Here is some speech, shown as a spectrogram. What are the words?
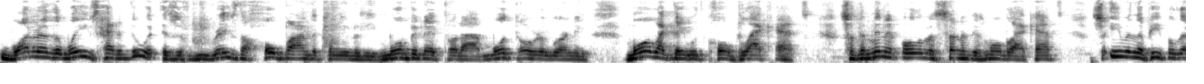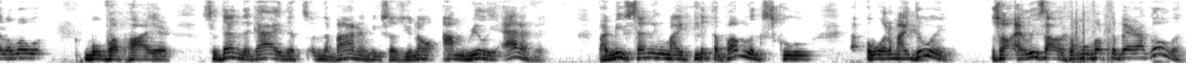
one of the ways how to do it is if we raise the whole bar in the community, more B'nai Torah, more Torah learning, more like they would call black hats. So the minute all of a sudden there's more black hats, so even the people that are lower move up higher. So then the guy that's on the bottom, he says, you know, I'm really out of it. By me sending my kid to public school, what am I doing? So at least I'll move up to Baragola.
